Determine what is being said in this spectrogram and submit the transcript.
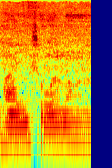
不好意思，我忘了。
